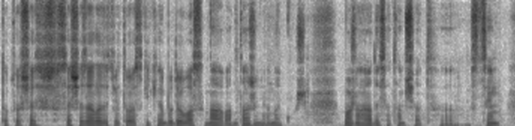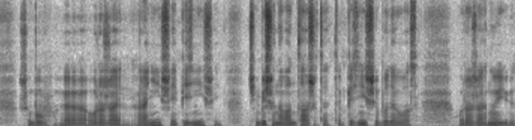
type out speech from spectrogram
Тобто ще, все ще залежить від того, скільки буде у вас навантаження на кущ. Можна гратися там ще е, з цим, щоб був е, урожай раніший, пізніший. Чим більше навантажите, тим пізніше буде у вас урожай. Ну і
